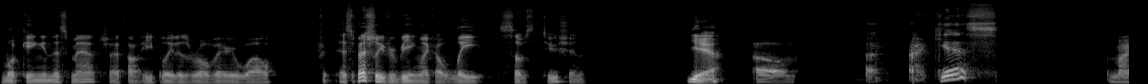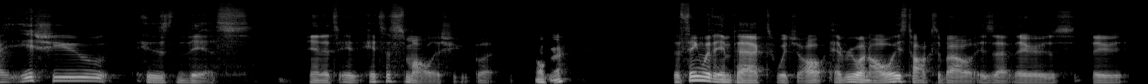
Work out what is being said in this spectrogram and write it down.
looking in this match. I thought he played his role very well, especially for being like a late substitution. Yeah. Um, I, I guess my issue is this, and it's it, it's a small issue, but Okay. the thing with Impact, which all everyone always talks about, is that there's they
